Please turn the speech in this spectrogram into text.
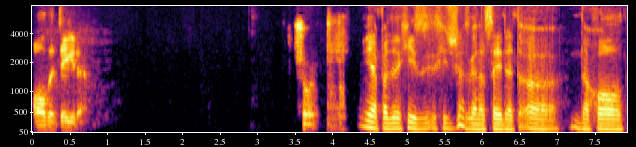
all the data. sure Yeah, but he's he's just gonna say that uh the whole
